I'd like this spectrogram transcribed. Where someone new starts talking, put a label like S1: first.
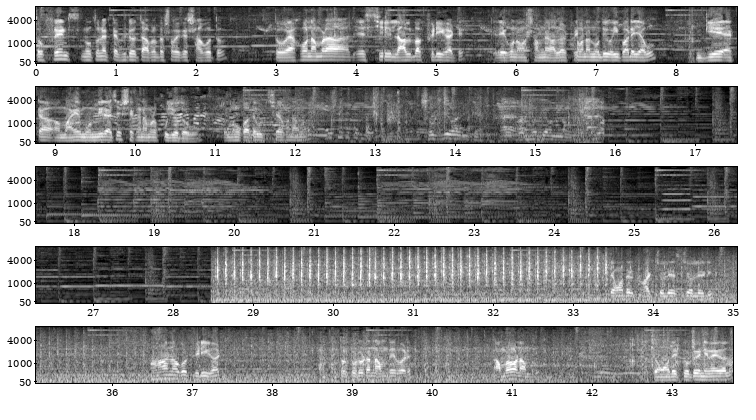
S1: তো ফ্রেন্ডস নতুন একটা ভিডিওতে আপনাদের সবাইকে স্বাগত। তো এখন আমরা এসছি লালবাগ ফেরিঘাটে। দেখুন আমার সামনে লালবাগ ফেরি আমরা নদী ওই পারে যাব। গিয়ে একটা মায়ের মন্দির আছে, সেখানে আমরা পুজো দেবো। তো নৌকাতে উঠছি এখন আমরা। আমাদের ঘাট চলে এসছে অলরেডি মহানগর ফেরিঘাট। তো টোটোটা নামবে এবারে। আমরাও নামবো। তো আমাদের টোটোয় নেমে গেল।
